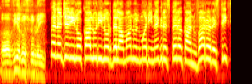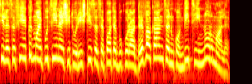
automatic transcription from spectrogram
uh, virusului. Managerii localurilor de la malul Mării Negre speră ca în vară restricțiile să fie cât mai puține și turiștii să se poată bucura de vacanță în condiții normale.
